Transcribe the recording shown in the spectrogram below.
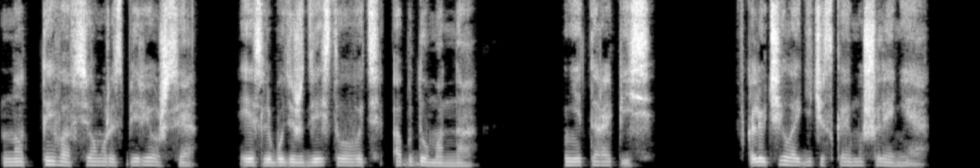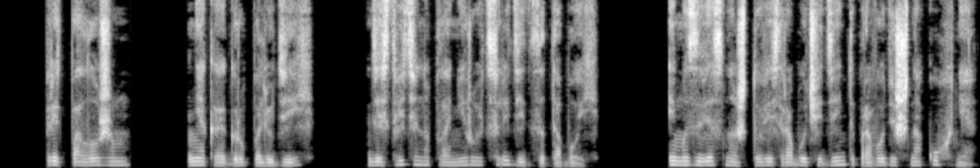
но ты во всем разберешься, если будешь действовать обдуманно. Не торопись. Включи логическое мышление. Предположим, некая группа людей действительно планирует следить за тобой. Им известно, что весь рабочий день ты проводишь на кухне.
